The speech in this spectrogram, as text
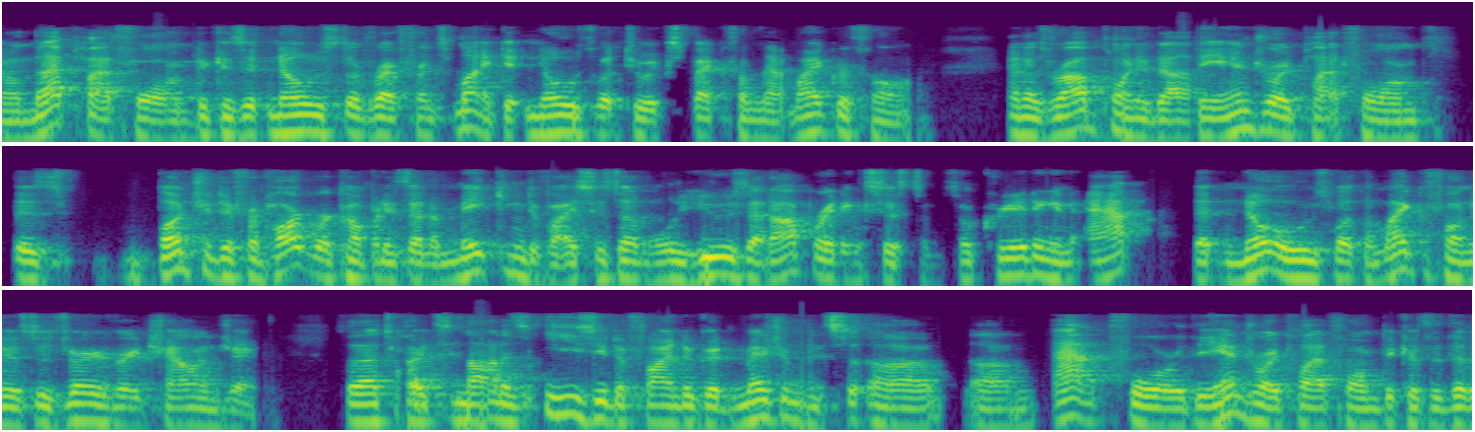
you know on that platform because it knows the reference mic. It knows what to expect from that microphone. And as Rob pointed out, the Android platform is bunch of different hardware companies that are making devices that will use that operating system. So creating an app that knows what the microphone is is very, very challenging. So that's why it's not as easy to find a good measurements uh, um, app for the Android platform because of the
